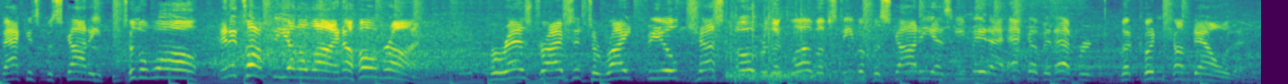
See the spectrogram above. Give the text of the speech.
Back is Piscotty to the wall, and it's off the yellow line, a home run. Perez drives it to right field just over the glove of Stephen Piscotty as he made a heck of an effort but couldn't come down with it.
